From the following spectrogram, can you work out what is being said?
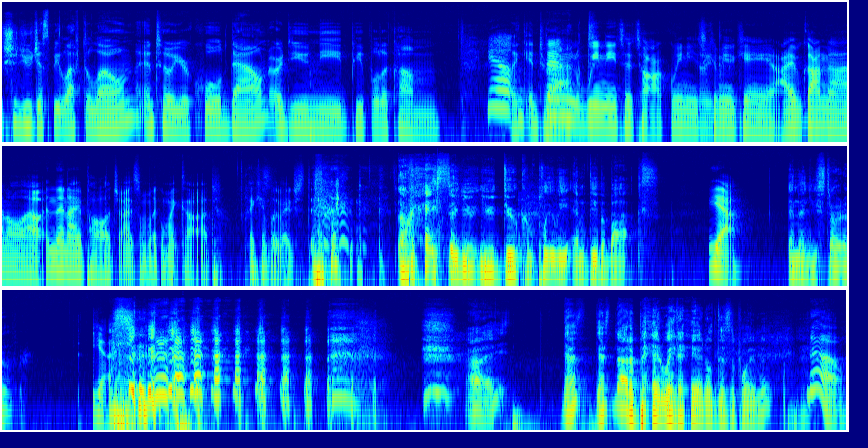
should you just be left alone until you're cooled down, or do you need people to come? yeah, like, interact? Then we need to talk. We need to we do. communicate. I've gotten that all out, and then I apologize. I'm like, oh my god, I can't believe I just did that. okay, so you you do completely empty the box yeah. and then you start over. Yes. All right, that's that's not a bad way to handle disappointment. No,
